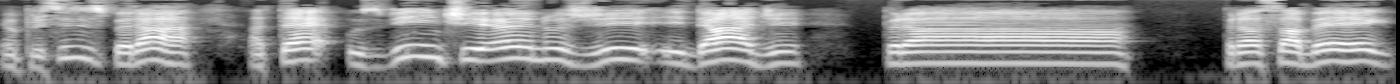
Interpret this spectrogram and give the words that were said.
eu preciso esperar até os 20 anos de idade para para saber,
